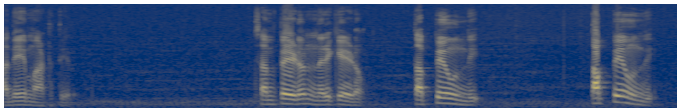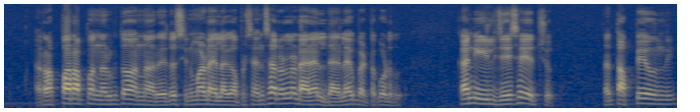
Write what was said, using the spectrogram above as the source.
అదే మాట తీరు. చంపేయడం నరికేయడం తప్పే ఉంది. తప్పే ఉంది. రప్ప రప్ప నరుకుతాం అన్నారు ఏదో సినిమా డైలాగ్ అప్పుడు సెన్సార్ వల్ల డైలాగ్ డైలాగ్ పెట్టకూడదు. కానీ వీళ్ళు చేసేయచ్చు. అది తప్పే ఉంది.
